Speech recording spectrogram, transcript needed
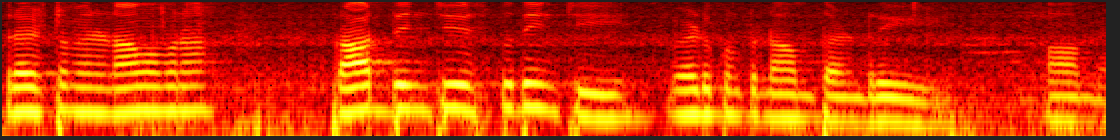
శ్రేష్టమైన నామమున ప్రార్థించి స్తుతించి వేడుకుంటున్నాం తండ్రి. ఆమె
